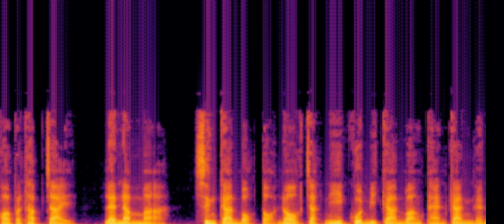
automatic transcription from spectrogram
ความประทับใจ และนำมา ซึ่งการบอกต่อนอกจากนี้ควรมีการวางแผนการเงิน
